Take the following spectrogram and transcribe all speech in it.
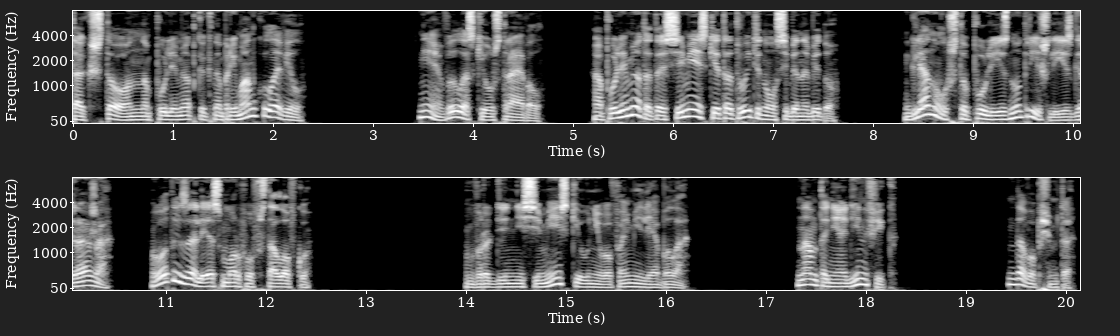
Так что, он на пулемет как на приманку ловил? Не, вылазки устраивал. А пулемет это семейский этот вытянул себе на беду. Глянул, что пули изнутри шли, из гаража. Вот и залез Морфу в столовку. Вроде не семейский у него фамилия была. Нам-то не один фиг. Да, в общем-то.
